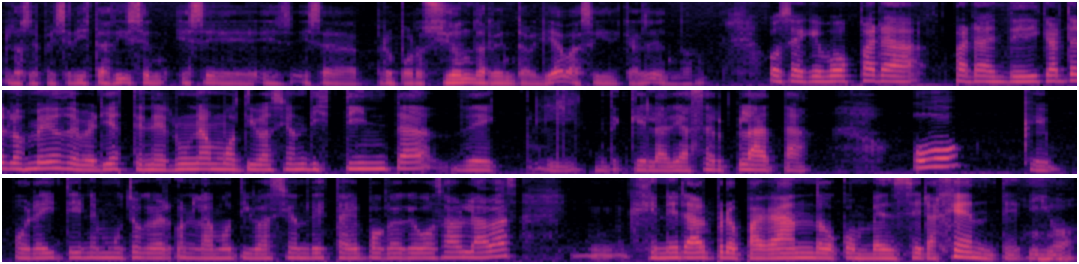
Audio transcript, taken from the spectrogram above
los especialistas dicen ese, es, esa proporción de rentabilidad va a seguir cayendo. ¿no? O sea que vos para, para dedicarte a los medios deberías tener una motivación distinta de que la de hacer plata, o que por ahí tiene mucho que ver con la motivación de esta época que vos hablabas, generar propaganda o convencer a gente, digo.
